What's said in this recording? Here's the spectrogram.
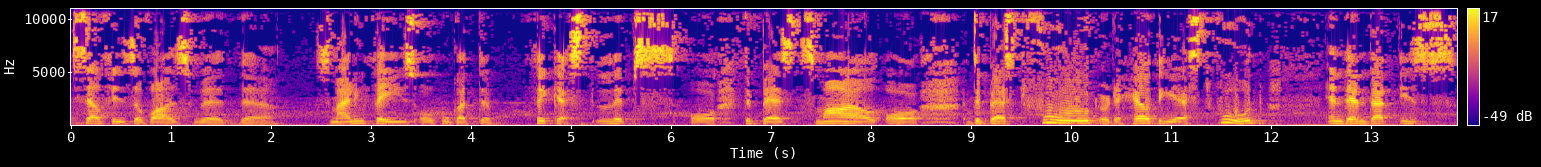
selfies of us with the smiling face or who got the thickest lips or the best smile or the best food or the healthiest food and then that is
